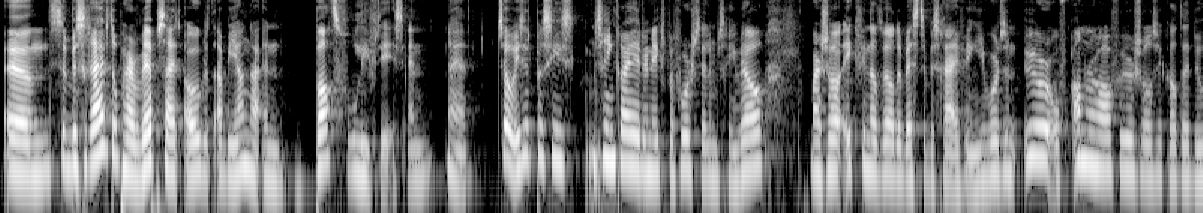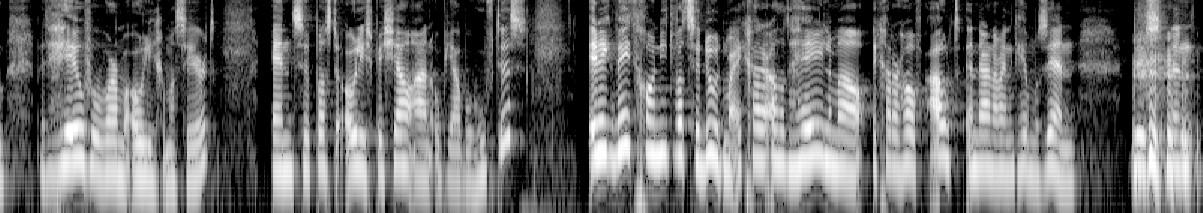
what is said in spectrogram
Ehm, ze beschrijft op haar website ook dat Abhyanga een bad vol liefde is. En nou ja, zo is het precies. Misschien kan je er niks bij voorstellen, misschien wel. Maar zo, ik vind dat wel de beste beschrijving. Je wordt een uur of anderhalf uur, zoals ik altijd doe, met heel veel warme olie gemasseerd. En ze past de olie speciaal aan op jouw behoeftes. En ik weet gewoon niet wat ze doet, maar ik ga er altijd helemaal... Ik ga er half oud en daarna ben ik helemaal zen. Dus een,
